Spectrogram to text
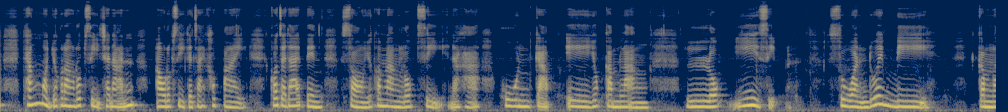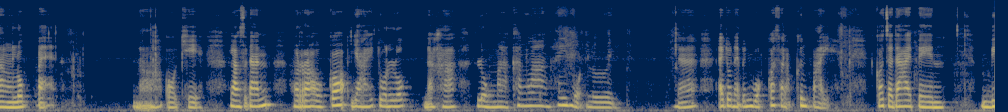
ทั้งหมดยกกำลังลบ4ฉะนั้น เอาลบ4กระจายเข้าไป ก็จะได้เป็น 2 ยกกำลังลบ4นะคะคูณกับ a ยกกำลังลบ 20 ส่วนด้วย b กำลังลบ8เนาะโอเค หลังจากนั้นเราก็ย้ายตัวลบนะคะ ลงมาข้างล่างให้หมดเลย นะไอตัวไหนเป็นบวกก็สลับขึ้นไป ก็จะได้เป็น b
